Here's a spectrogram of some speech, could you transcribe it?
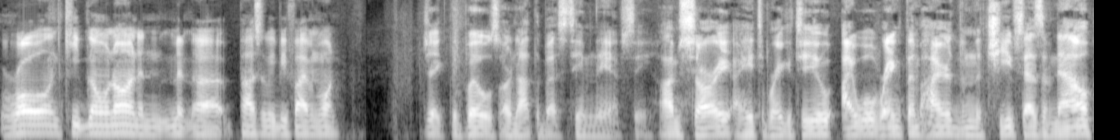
roll and keep going on and uh, possibly be five and one. Jake, the Bills are not the best team in the AFC. I'm sorry. I hate to break it to you. I will rank them higher than the Chiefs as of now.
